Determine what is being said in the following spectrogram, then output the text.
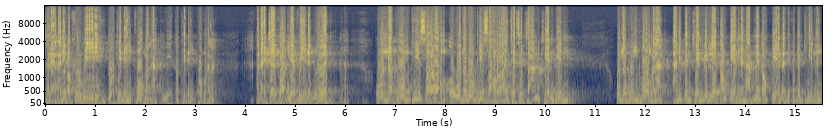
แสดงอันนี้ก็คือ v ตัวที่หนึ่งโผล่มาแล้ว v ตัวที่หนึ่งโผล่มาแล้ว อันไหนเจอก่อนเรียก v หนึ่งเลยนะอุณหภูมิที่สองอุณหภูมิที่ 273 เคลวิน อุณหภูมิโผล่มาแล้ว อันนี้เป็นเคลวินเลยต้องเปลี่ยนไหมครับ ไม่ต้องเปลี่ยน อันนี้ก็เป็น T หนึ่ง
